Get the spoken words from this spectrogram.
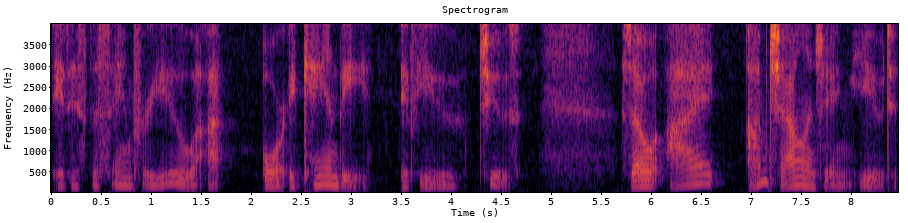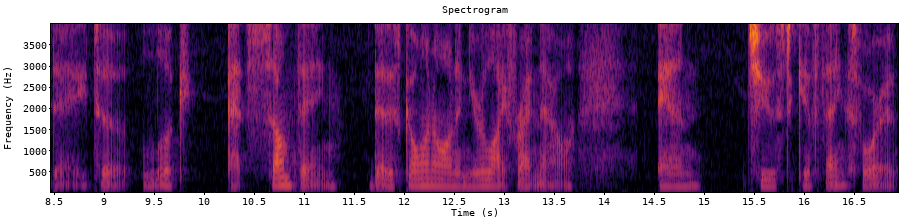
it is the same for you, I, or it can be if you choose. So I I'm challenging you today to look at something that is going on in your life right now and choose to give thanks for it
